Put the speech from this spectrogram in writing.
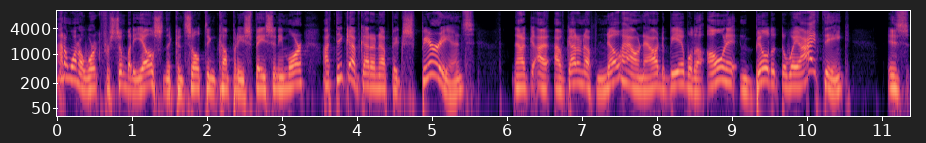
I don't want to work for somebody else in the consulting company space anymore. I think I've got enough experience. Now I've got enough know-how now to be able to own it and build it the way I think is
